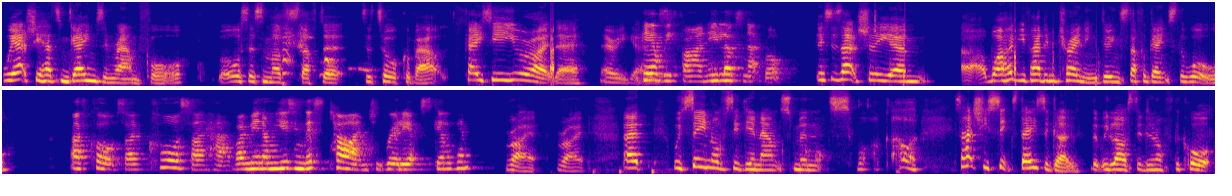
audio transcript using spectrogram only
we actually had some games in round four, but also some other stuff to, to talk about. Casey, you were right there. There he goes. He'll be fine. He loves netball. This is actually, um, uh, well, I hope you've had him training, doing stuff against the wall. Of course, of course I have. I mean, I'm using this time to really upskill him. Right, right. Uh, we've seen obviously the announcements. What, oh, it's actually six days ago that we last did an off the court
